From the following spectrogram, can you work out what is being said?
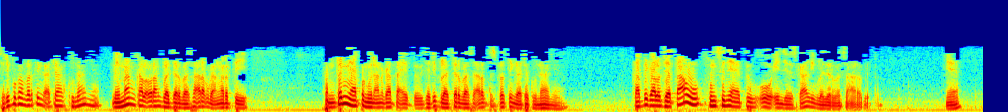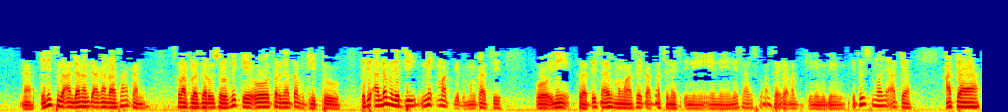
Jadi bukan berarti nggak ada gunanya. Memang kalau orang belajar bahasa Arab nggak ngerti pentingnya penggunaan kata itu. Jadi belajar bahasa Arab itu seperti nggak ada gunanya. Tapi kalau dia tahu fungsinya itu, oh enjoy sekali belajar bahasa Arab itu. Ya. Nah ini juga anda nanti akan rasakan setelah belajar usul fikih. Oh ternyata begitu. Jadi anda menjadi nikmat gitu mengkaji oh ini berarti saya harus menguasai kata jenis ini, ini, ini saya harus menguasai karena begini, begini. Itu semuanya ada. Ada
